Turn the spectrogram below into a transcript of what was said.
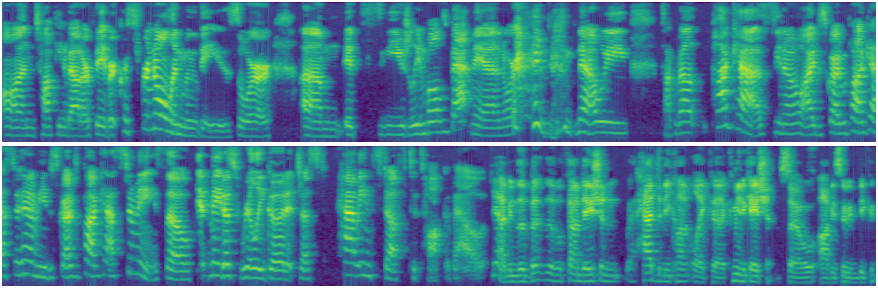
on talking about our favorite Christopher Nolan movies, or um, it's usually involves Batman, or now we talk about podcasts. You know, I describe a podcast to him, he describes a podcast to me. So it made us really good at just having stuff to talk about. Yeah, I mean the the foundation had to be con- like uh, communication. So obviously we've be-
